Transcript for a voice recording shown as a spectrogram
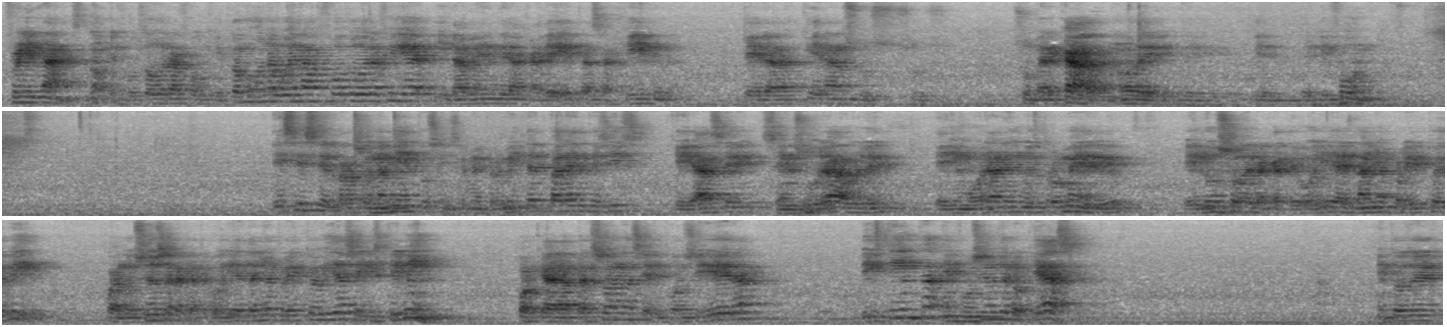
freelance, ¿no? el fotógrafo que toma una buena fotografía y la vende a caretas, a Gil, que, era, eran sus, su mercado ¿no? de, de, difunto. Ese es el razonamiento, si se me permite el paréntesis, que hace censurable e inmoral en nuestro medio el uso de la categoría del daño al proyecto de vida. Cuando se usa la categoría del daño al proyecto de vida se discrimina, porque a la persona se le considera distinta en función de lo que hace. Entonces,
